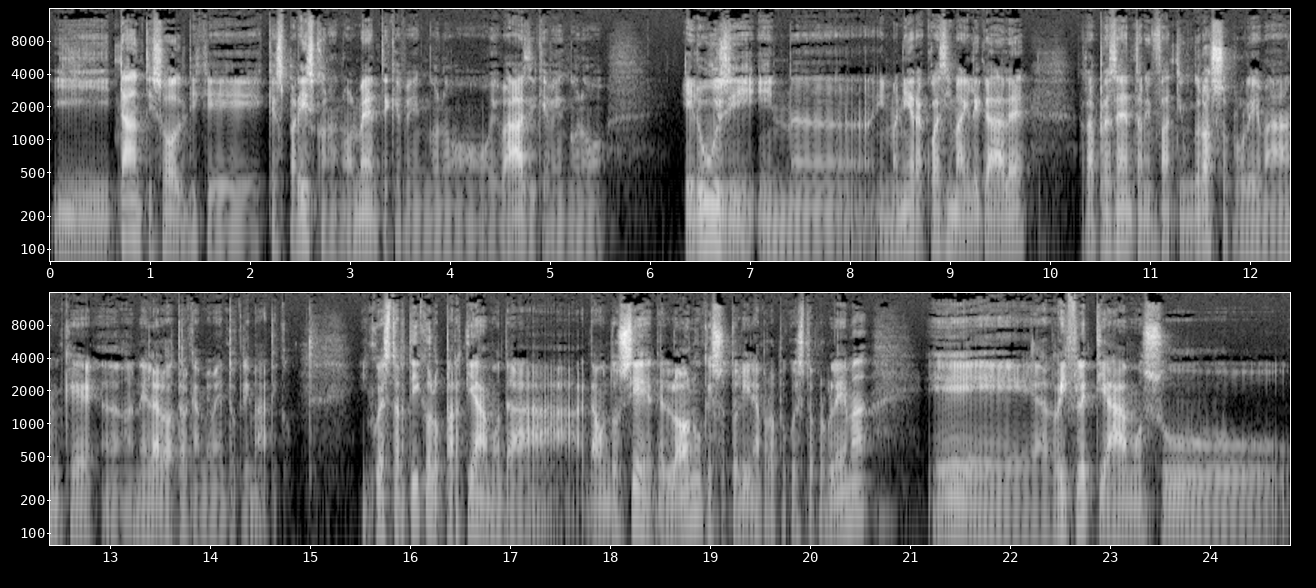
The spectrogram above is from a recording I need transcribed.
i tanti soldi che, che spariscono annualmente, che vengono evasi, che vengono elusi in, eh, in, maniera quasi mai legale, rappresentano infatti un grosso problema anche uh, nella lotta al cambiamento climatico. In questo articolo partiamo da, da un dossier dell'ONU che sottolinea proprio questo problema e riflettiamo su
